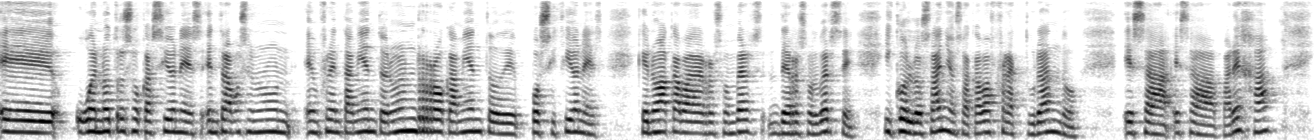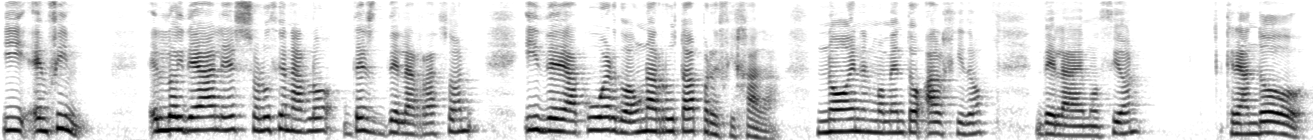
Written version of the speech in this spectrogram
eh, o en otras ocasiones entramos en un enfrentamiento, en un enrocamiento de posiciones que no acaba de, resolverse, y con los años acaba fracturando esa, esa pareja. Y, en fin, lo ideal es solucionarlo desde la razón y de acuerdo a una ruta prefijada, no en el momento álgido de la emoción, creando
